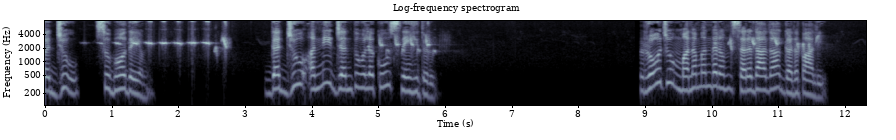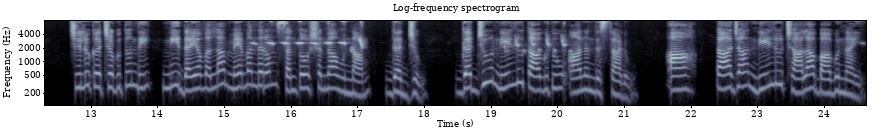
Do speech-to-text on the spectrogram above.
గజ్జు శుభోదయం. గజ్జు అన్ని జంతువులకు స్నేహితుడు. రోజు మనమందరం సరదాగా గడపాలి. చిలుక చెబుతుంది నీ దయ వల్ల మేమందరం సంతోషంగా ఉన్నాం. గజ్జు. గజ్జు నీళ్ళు తాగుతూ ఆనందిస్తాడు. ఆహ్ తాజా నీళ్ళు చాలా బాగున్నాయి.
